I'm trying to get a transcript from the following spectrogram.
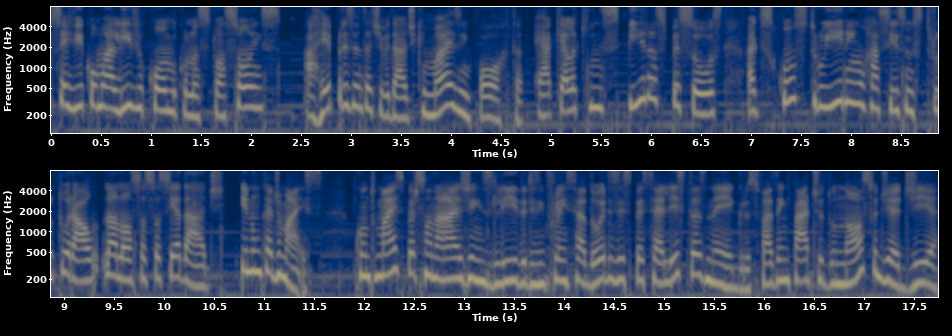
servir como alívio cômico nas situações? A representatividade que mais importa é aquela que inspira as pessoas a desconstruírem o racismo estrutural na nossa sociedade. E nunca é demais. Quanto mais personagens, líderes, influenciadores e especialistas negros fazem parte do nosso dia a dia,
